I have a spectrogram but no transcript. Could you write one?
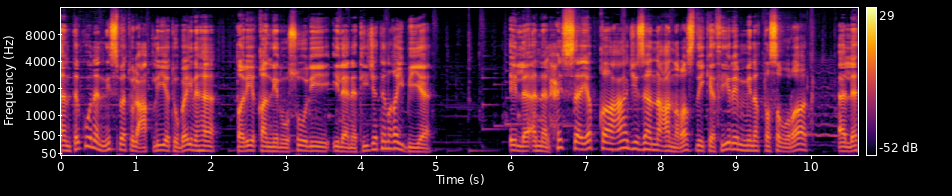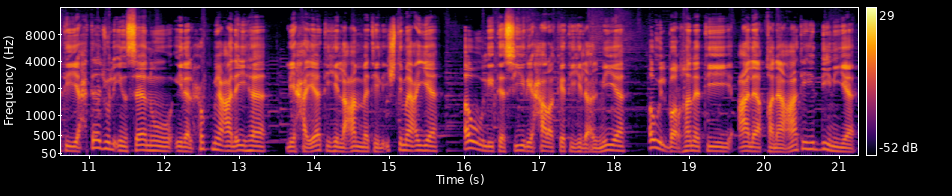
أن تكون النسبة العقلية بينها طريقا للوصول إلى نتيجة غيبية. إلا أن الحس يبقى عاجزا عن رصد كثير من التصورات التي يحتاج الإنسان إلى الحكم عليها لحياته العامة الاجتماعية أو لتسيير حركته العلمية أو البرهنة على قناعاته الدينية.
